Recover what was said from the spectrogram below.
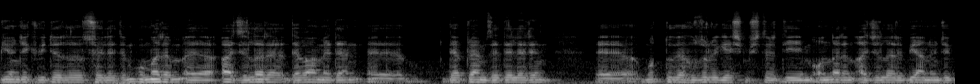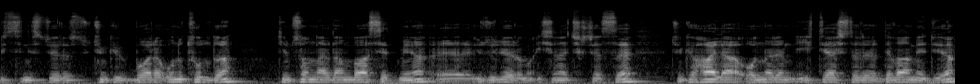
bir önceki videoda da söyledim. Umarım e, acıları devam eden e, depremzedelerin e, mutlu ve huzurlu geçmiştir diyeyim. Onların acıları bir an önce bitsin istiyoruz. Çünkü bu ara unutuldu. Kimse onlardan bahsetmiyor. Ee, üzülüyorum işin açıkçası. Çünkü hala onların ihtiyaçları devam ediyor.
